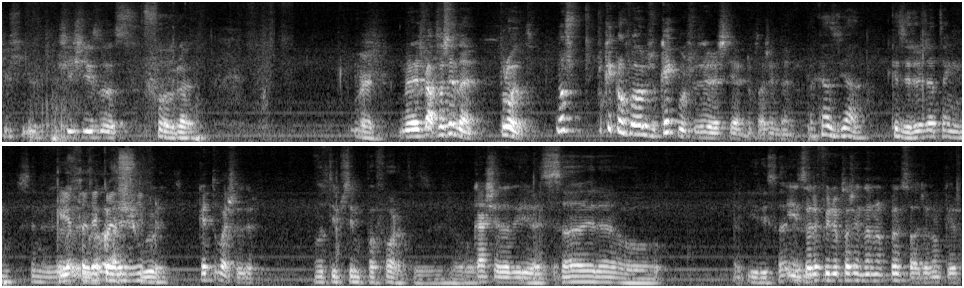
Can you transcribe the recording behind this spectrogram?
Xixi. Xixi-se. Foda. Mano, Mas vá, passagem de ano. Pronto. Nós, porquê que não falamos o que é que vamos fazer este ano na passagem de ano? Por acaso já. Quer dizer, eu já tenho cenas. queria fazer coisas diferentes. O que é que tu vais fazer? Vou tipo sempre para fora, estás a ver? Ou Caixa da direita. Iriceira ou. Iriceira? Isso, era fui na passagem de ano passado, já não quero.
